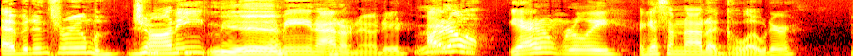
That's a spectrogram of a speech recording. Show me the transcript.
evidence room with Johnny? Yeah. I mean, I don't know, dude. I don't. Yeah, I don't really. I guess I'm not a gloater.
